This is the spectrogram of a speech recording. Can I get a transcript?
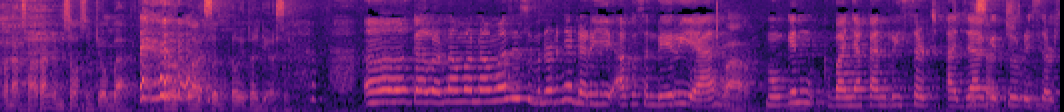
penasaran dan bisa langsung coba langsung ke Little Jose. Eh, kalau nama-nama sih sebenarnya dari aku sendiri ya. Wow. Mungkin kebanyakan research aja Research. gitu, research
